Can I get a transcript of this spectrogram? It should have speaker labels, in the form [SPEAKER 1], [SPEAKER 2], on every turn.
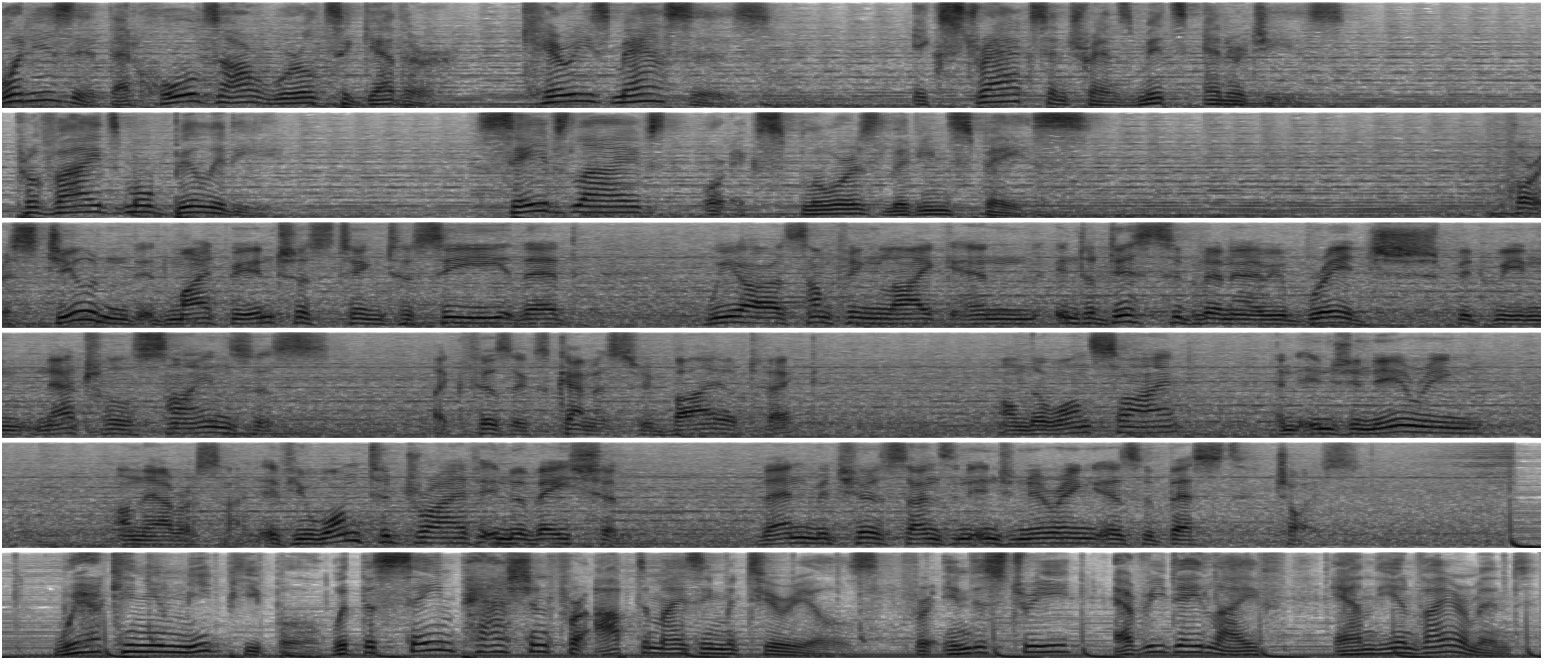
[SPEAKER 1] What is it that holds our world together, carries masses, extracts and transmits energies, provides mobility, saves lives, or explores living space?
[SPEAKER 2] For a student, it might be interesting to see that we are something like an interdisciplinary bridge between natural sciences like physics, chemistry, biotech on the one side and engineering on the other side. If you want to drive innovation, then material science and engineering is the best choice.
[SPEAKER 1] Where can you meet people with the same passion for optimizing materials for industry, everyday life, and the environment?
